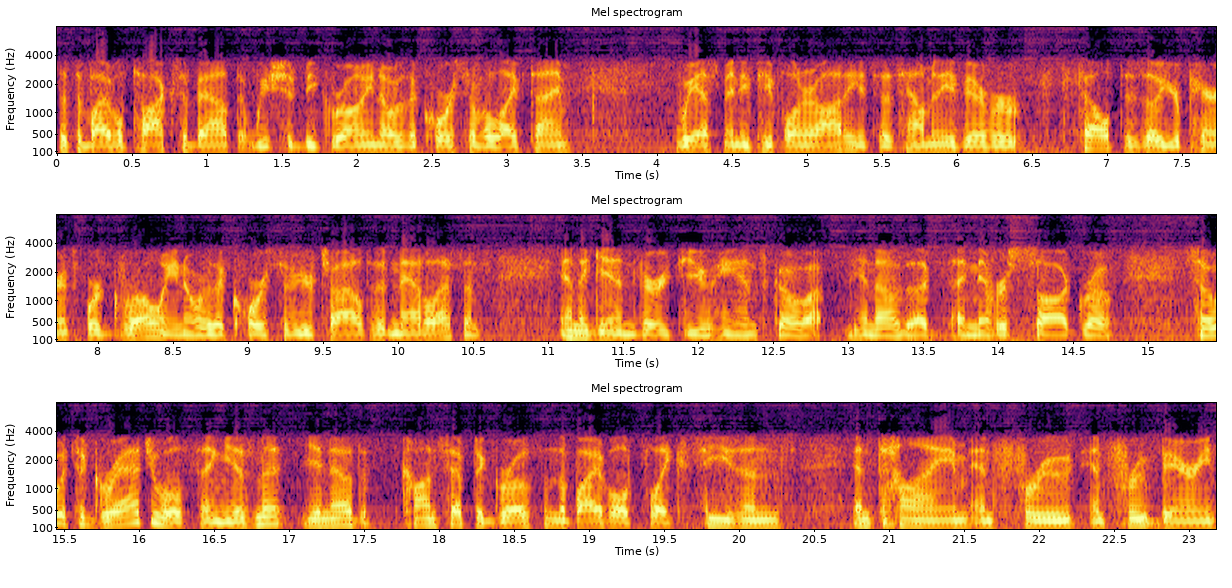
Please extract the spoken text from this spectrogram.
that the Bible talks about, that we should be growing over the course of a lifetime, we asked many people in our audiences, how many of you ever felt as though your parents were growing over the course of your childhood and adolescence? And again, very few hands go up. You know, the, I never saw growth. So it's a gradual thing, isn't it? You know, the concept of growth in the Bible, it's like seasons and time and fruit and fruit bearing.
